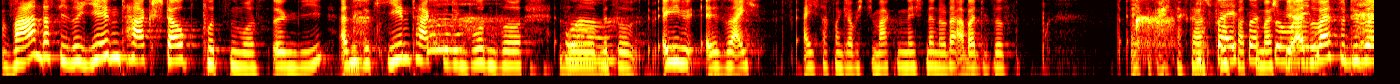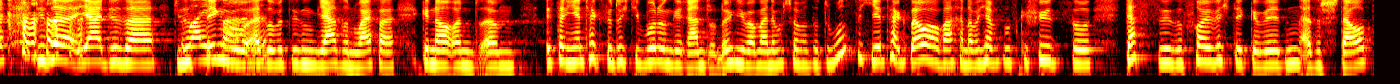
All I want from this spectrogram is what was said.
Wahn, dass sie so jeden Tag Staub putzen muss irgendwie. Also wirklich jeden Tag so den Boden so, so wow. mit so, irgendwie, also eigentlich, eigentlich darf man glaube ich die Marken nicht nennen, oder? Aber dieses ich, ich sag's aber Pulver zum Beispiel. Also weißt du, diese, diese, ja, dieser, dieses Wiper, Ding, wo, ne? also mit diesem, ja, so ein Wiper, genau, und ähm, ist dann jeden Tag so durch die Wohnung gerannt und irgendwie war meine Mutter immer so, du musst dich jeden Tag sauber machen, aber ich habe so das Gefühl, so, das ist so voll wichtig gewesen, also Staub.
